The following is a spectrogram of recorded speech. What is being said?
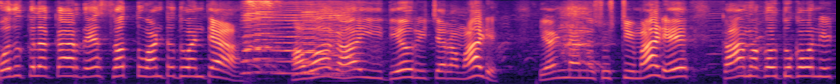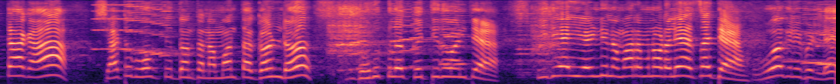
ಬದುಕಲಕ್ಕಾರ್ದೆ ಸತ್ತು ಹೊಂಟದು ಅಂತೆ ಅವಾಗ ಈ ದೇವ್ರ ವಿಚಾರ ಮಾಡಿ ಹೆಣ್ಣನ್ನು ಸೃಷ್ಟಿ ಮಾಡಿ ಕಾಮ ಕೌತುಕವನ್ನು ಇಟ್ಟಾಗ ಶಟಗ್ ಹೋಗ್ತಿದ್ದಂತ ನಮ್ಮಂತ ಗಂಡು ಬದುಕಲಕ್ಕತ್ತಿದ್ವು ಅಂತ ಇದೇ ಈ ಹೆಣ್ಣಿನ ಮರಮ ನೋಡಲೇ ಸತ್ಯ ಹೋಗ್ಲಿ ಬಿಡ್ಲಿ.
